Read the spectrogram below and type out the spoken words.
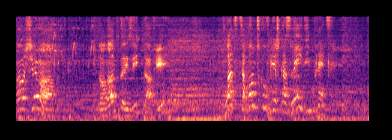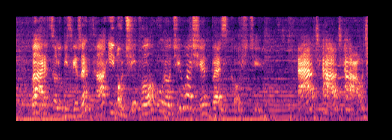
No siema. Donald, Daisy, Daffy. Władca pączków mieszka z Lady Precy. Bardzo lubi zwierzęta i o dziwo urodziła się bez kości. Auć, auć, auć.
